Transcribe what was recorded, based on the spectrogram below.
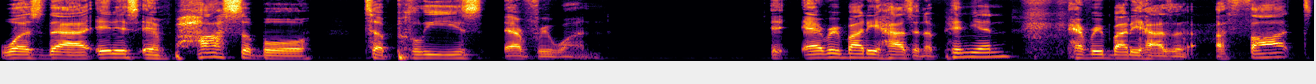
was that it is impossible to please everyone. It, everybody has an opinion, everybody has a, a thought,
